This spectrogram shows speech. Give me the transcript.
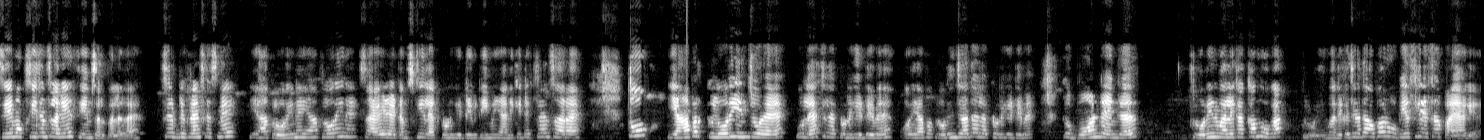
सेम ऑक्सीजन लगे हैं सेम सल्फ़र लगा है। सिर्फ़ डिफरेंस किसमें? यहाँ क्लोरीन है, यहाँ फ्लोरीन है। साइड एटम्स की इलेक्ट्रोनिगेटिविटी में यानी कि डिफरेंस आ रहा है। तो यहाँ पर क्लोरीन जो है, वो लेस इलेक्ट्रोनिगेटिव है और यहाँ पर क्लोरीन ज़्यादा इलेक्ट्रोनिगेटिव है। तो बॉन्ड एंगल क्लोरीन वाले का कम होगा क्लोरीन वाले का ज़्यादा होगा और ओबियसली ऐसा पाया गया है।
